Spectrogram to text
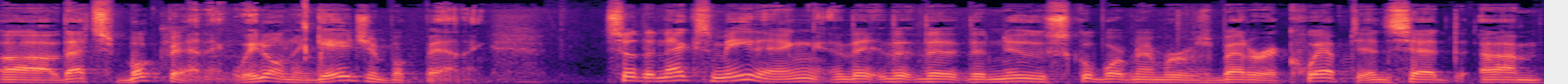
uh, that's book banning. We don't engage in book banning." So the next meeting, the, the, the new school board member was better equipped and said, um,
